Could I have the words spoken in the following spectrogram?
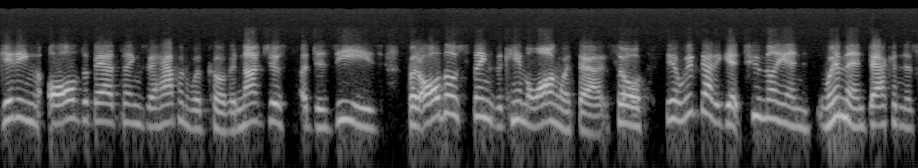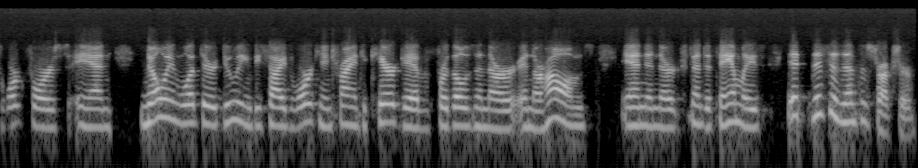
getting all the bad things that happened with COVID, not just a disease, but all those things that came along with that. So, you know, we've got to get 2 million women back in this workforce and knowing what they're doing besides working, trying to caregive for those in their in their homes and in their extended families. It, this is infrastructure.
